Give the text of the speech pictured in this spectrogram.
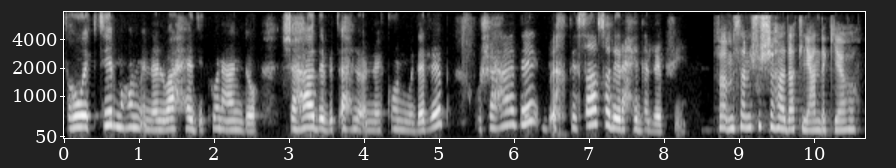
فهو كتير مهم إنه الواحد يكون عنده شهادة بتأهله إنه يكون مدرب وشهادة باختصاصه اللي رح يدرب فيه. فمثلا شو الشهادات اللي عندك إياها؟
